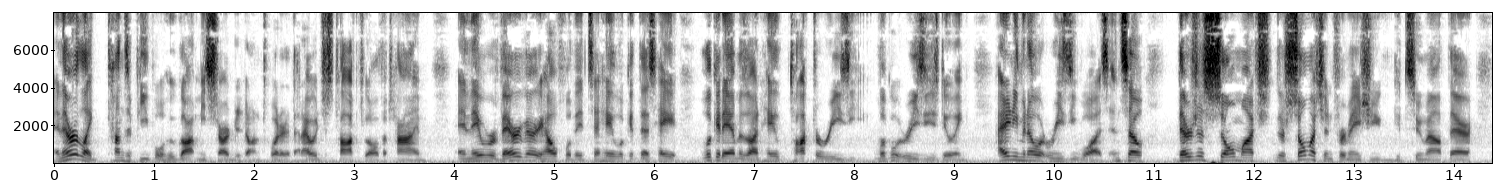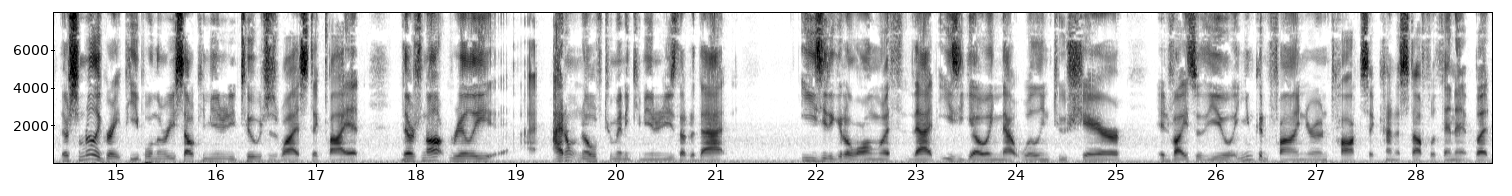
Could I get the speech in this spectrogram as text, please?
And there were like tons of people who got me started on Twitter that I would just talk to all the time. And they were very, very helpful. They'd say, hey, look at this. Hey, look at Amazon. Hey, talk to Reezy. Look what Reezy's doing. I didn't even know what Reezy was. And so there's just so much, there's so much information you can consume out there. There's some really great people in the resale community too, which is why I stick by it. There's not really, I don't know of too many communities that are that easy to get along with, that easygoing, that willing to share advice with you, and you can find your own toxic kind of stuff within it. But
